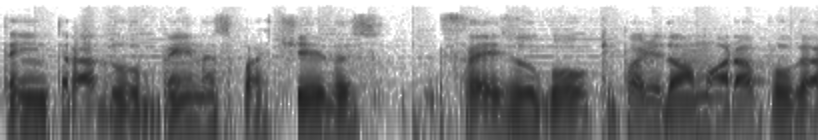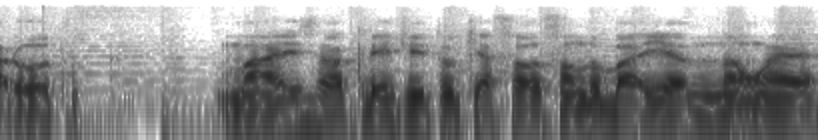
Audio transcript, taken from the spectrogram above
tem entrado bem nas partidas, fez o gol que pode dar uma moral pro garoto mas eu acredito que a solução do Bahia não é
